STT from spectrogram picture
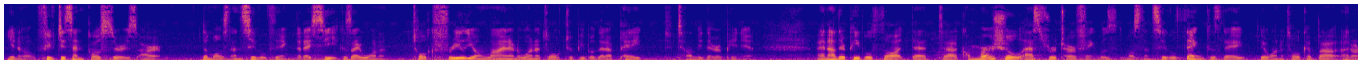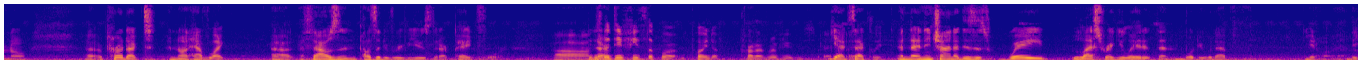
you know, 50 cent posters are the most uncivil thing that I see because I want to talk freely online and I want to talk to people that are paid to tell me their opinion. And other people thought that uh, commercial astroturfing was the most uncivil thing because they, they want to talk about, I don't know, uh, a product and not have like uh, a thousand positive reviews that are paid for. Uh, Because that defeats the po- point of product reviews. right? yeah, exactly. And then in China, this is way less regulated than what you would have, you know, in the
